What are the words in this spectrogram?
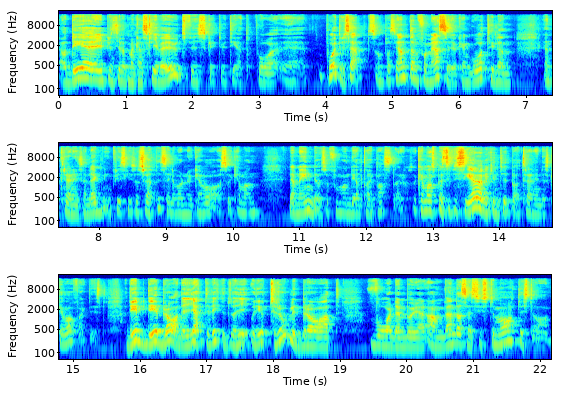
Ja, det är i princip att man kan skriva ut fysisk aktivitet på, eh, på ett recept som patienten får med sig och kan gå till en, en träningsanläggning, Friskis och Svettis eller vad det nu kan vara. Så kan man lämna in det och så får man delta i pass där. Så kan man specificera vilken typ av träning det ska vara faktiskt. Det, det är bra, det är jätteviktigt och det är otroligt bra att vården börjar använda sig systematiskt av,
